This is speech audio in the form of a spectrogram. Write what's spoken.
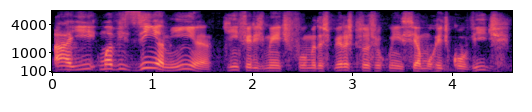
aí uma vizinha minha, que infelizmente foi uma das primeiras pessoas que eu conheci a morrer de Covid,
